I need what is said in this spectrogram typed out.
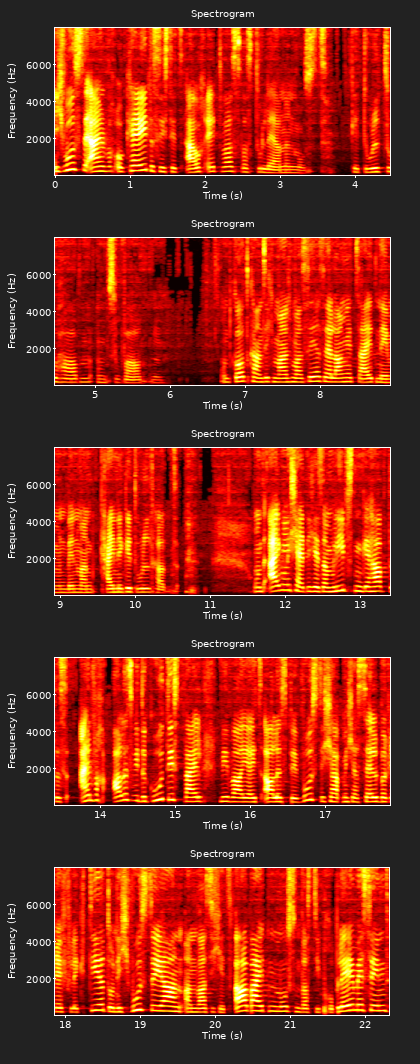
ich wusste einfach, okay, das ist jetzt auch etwas, was du lernen musst. Geduld zu haben und zu warten. Und Gott kann sich manchmal sehr, sehr lange Zeit nehmen, wenn man keine Geduld hat. Und eigentlich hätte ich es am liebsten gehabt, dass einfach alles wieder gut ist, weil mir war ja jetzt alles bewusst. Ich habe mich ja selber reflektiert und ich wusste ja, an, an, was ich jetzt arbeiten muss und was die Probleme sind.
